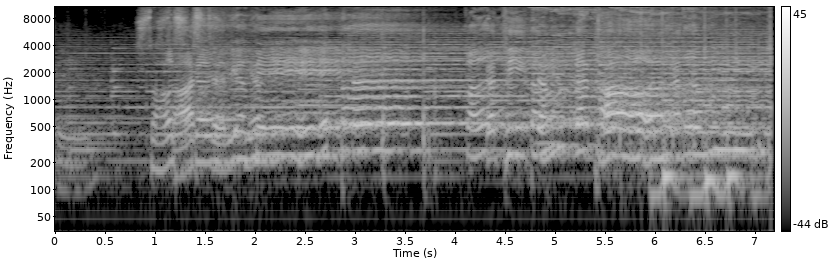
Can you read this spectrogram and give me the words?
છે. કથિતમ કથાનકમ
